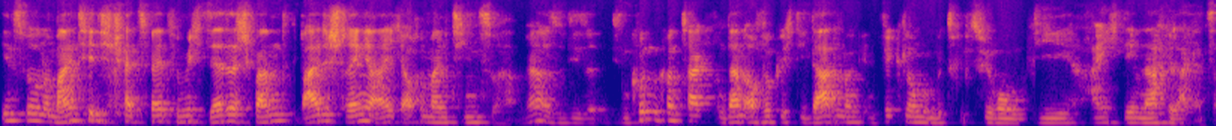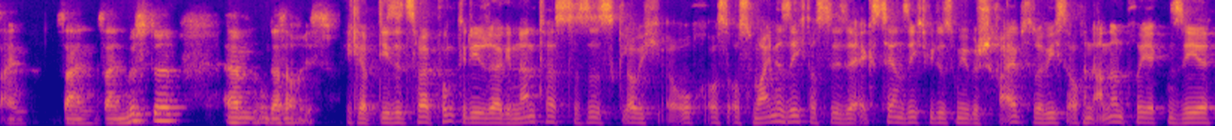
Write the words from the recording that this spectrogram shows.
insbesondere mein Tätigkeitsfeld für mich sehr, sehr spannend, beide Stränge eigentlich auch in meinem Team zu haben. Ja, also diese, diesen Kundenkontakt und dann auch wirklich die Datenbankentwicklung und Betriebsführung, die eigentlich dem nachgelagert sein sein, sein müsste ähm, und das auch ist. Ich glaube, diese zwei Punkte, die du da genannt hast, das ist, glaube ich, auch aus, aus meiner Sicht, aus dieser externen Sicht, wie du es mir beschreibst oder wie ich es auch in anderen Projekten sehe,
